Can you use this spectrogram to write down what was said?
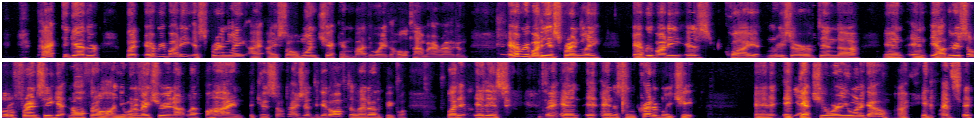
packed together. But everybody is friendly. I, I saw one chicken, by the way, the whole time I rode him. Everybody is friendly. Everybody is quiet and reserved, and uh, and and yeah, there is a little frenzy getting off and on. You want to make sure you're not left behind because sometimes you have to get off to let other people. But it, it is, and and it's incredibly cheap and it, it Yeah. gets you where you want to go. I mean, that's it.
